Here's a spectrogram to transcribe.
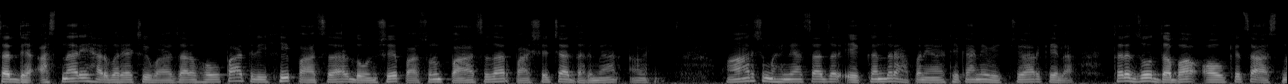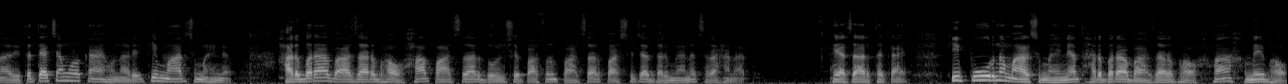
सध्या असणारी हरभऱ्याची बाजारभाव पातळी ही पाच हजार दोनशे पासून पाच हजार पाचशेच्या दरम्यान आहे. मार्च महिन्याचा जर एकंदर आपण या ठिकाणी विचार केला तर जो दबाव अवकेचा असणार आहे तर त्याच्यामुळं काय होणार आहे की मार्च महिन्यात हरभरा बाजारभाव हा पाच हजार दोनशेपासून पाच हजार पाचशेच्या दरम्यानच राहणार आहे. याचा अर्थ काय? की पूर्ण मार्च महिन्यात हरभरा बाजारभाव हा हमीभाव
